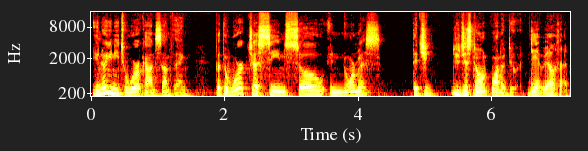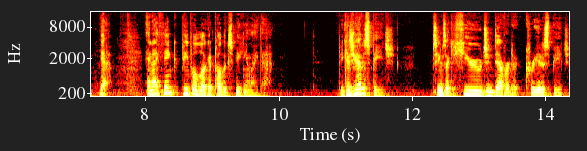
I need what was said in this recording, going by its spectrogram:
you know you need to work on something, but the work just seems so enormous that you you just don't want to do it. yeah, we all have. Yeah. And I think people look at public speaking like that. Because you have a speech, seems like a huge endeavor to create a speech.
